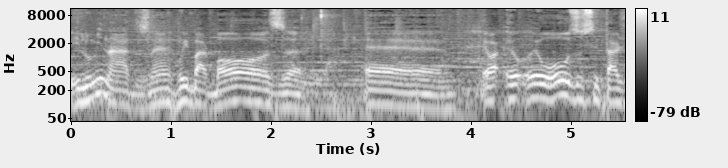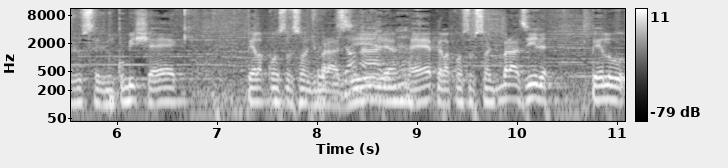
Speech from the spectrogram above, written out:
iluminados, né? Rui Barbosa, é, eu, eu, eu ouso citar Juscelino Kubitschek, pela construção de Brasília, né? é, pela construção de Brasília, pelo,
